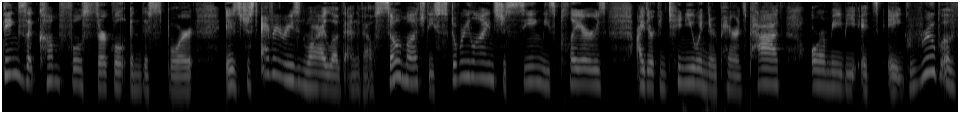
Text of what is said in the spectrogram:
things that come full circle in this sport is just every reason why I love the NFL so much. These storylines, just seeing these players either continue in their parents' path or maybe it's a group of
